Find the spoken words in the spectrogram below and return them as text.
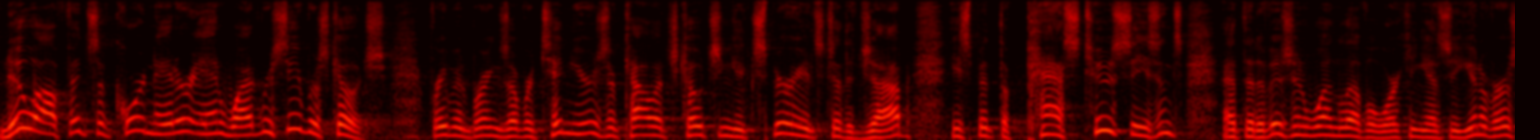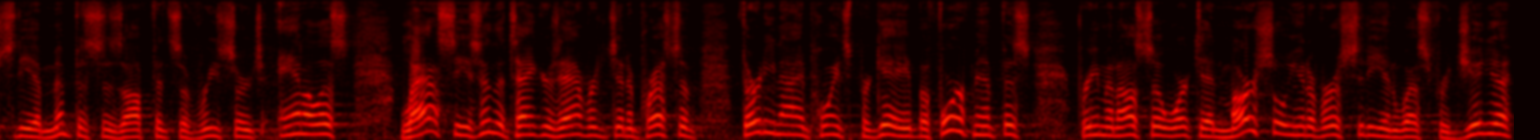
new offensive coordinator and wide receivers coach. Freeman brings over 10 years of college coaching experience to the job. He spent the past two seasons at the Division One level working as a University of Memphis's offensive research analyst. Last season, the Tankers averaged an impressive 39 points per game. Before Memphis, Freeman also worked at Marshall University in West Virginia,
